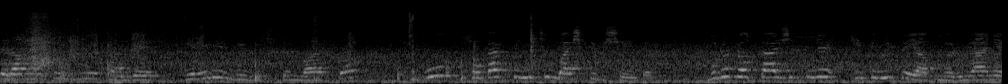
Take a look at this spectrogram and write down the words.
selamlaşabiliyorsan ve birebir bir ilişkin varsa bu sokak senin için başka bir şeydir. Bunun nostaljisini kesinlikle yapmıyorum. Yani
